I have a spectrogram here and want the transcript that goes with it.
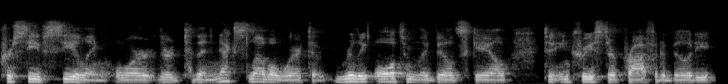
perceived ceiling or they're to the next level where to really ultimately build scale to increase their profitability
